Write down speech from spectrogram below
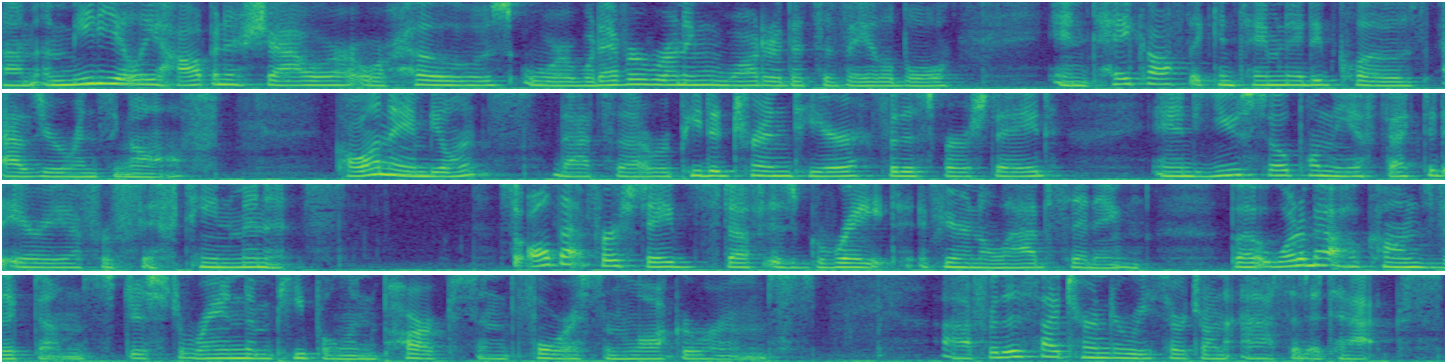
um, immediately hop in a shower or hose or whatever running water that's available and take off the contaminated clothes as you're rinsing off. Call an ambulance, that's a repeated trend here for this first aid, and use soap on the affected area for 15 minutes. So, all that first aid stuff is great if you're in a lab setting, but what about Håkan's victims, just random people in parks and forests and locker rooms? Uh, for this, I turned to research on acid attacks.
